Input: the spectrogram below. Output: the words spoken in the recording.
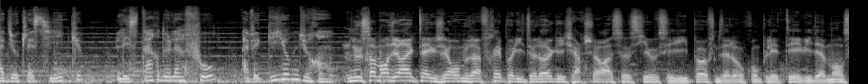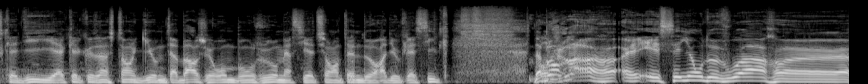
Radio Classique, les stars de l'info avec Guillaume Durand. Nous sommes en direct avec Jérôme Jaffré, politologue et chercheur associé au CELIPOF. Nous allons compléter évidemment ce qu'a dit il y a quelques instants Guillaume Tabar. Jérôme, bonjour, merci d'être sur l'antenne de Radio Classique. D'abord, euh, essayons de voir euh,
